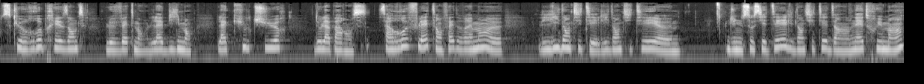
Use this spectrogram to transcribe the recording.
ce que représente le vêtement, l'habillement, la culture de l'apparence. Ça reflète en fait vraiment euh, l'identité, l'identité d'une société, l'identité d'un être humain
